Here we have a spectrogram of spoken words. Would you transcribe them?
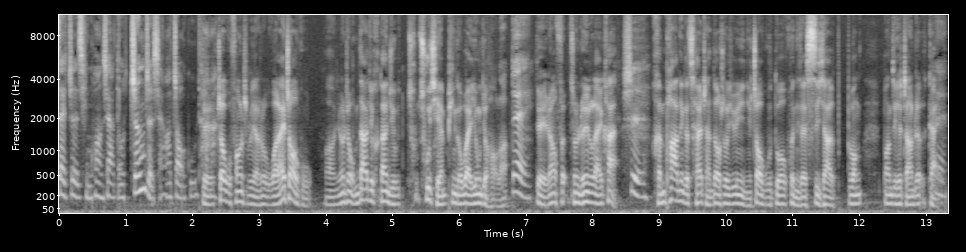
在这个情况下都争着想要照顾他，对，照顾方式不一样，说我来照顾，啊，有人说我们大家就干脆出出钱聘个外佣就好了。对对，然后分从轮流来看，是很怕那个财产到时候因为你照顾多，或你在私底下帮帮这些长者改，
